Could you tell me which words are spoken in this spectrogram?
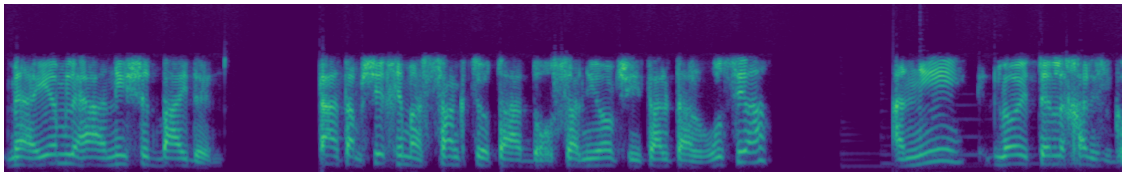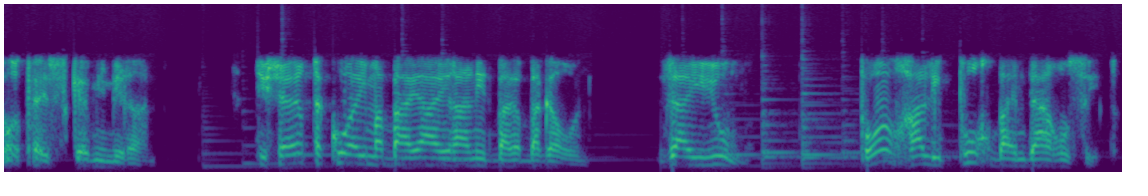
מאיים להעניש את ביידן. אתה תמשיך עם הסנקציות הדורסניות שהטלת על רוסיה, אני לא אתן לך לסגור את ההסכם עם איראן. תישאר תקוע עם הבעיה האיראנית בגרון. זה האיום. פה חל היפוך בעמדה הרוסית.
